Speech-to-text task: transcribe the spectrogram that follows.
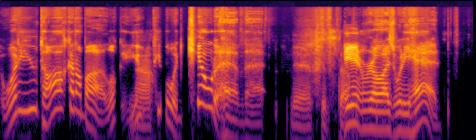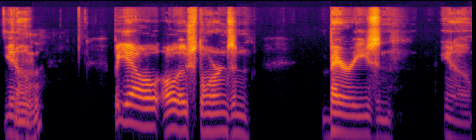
what are you talking about? Look at you Nah. people would kill to have that. Yeah, it's good stuff. He didn't realize what he had, you know. Mhm. But yeah, all, all those thorns and berries and you know,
